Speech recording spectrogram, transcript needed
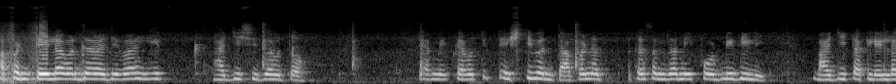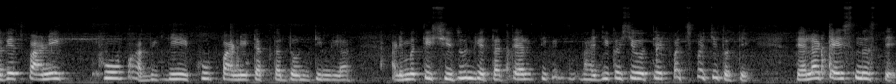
आपण तेलावर जर जेव्हा ही भाजी शिजवतो त्यामुळे त्यावरती टेस्टी बनतं. आपण आता समजा मी फोडणी दिली भाजी टाकली लगेच पाणी खूप अगदी खूप पाणी टाकतात दोन तीन ग्लास. आणि मग ती शिजून घेतात. त्याला ती भाजी कशी होते? पचपचित होते. त्याला टेस्ट नसते.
